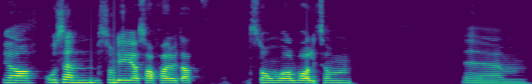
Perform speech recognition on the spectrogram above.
Ja, och sen som det jag sa förut att Stonewall var liksom ehm,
